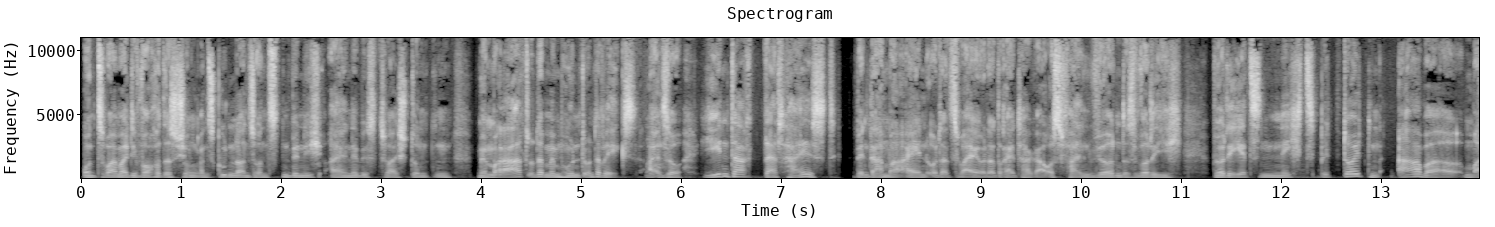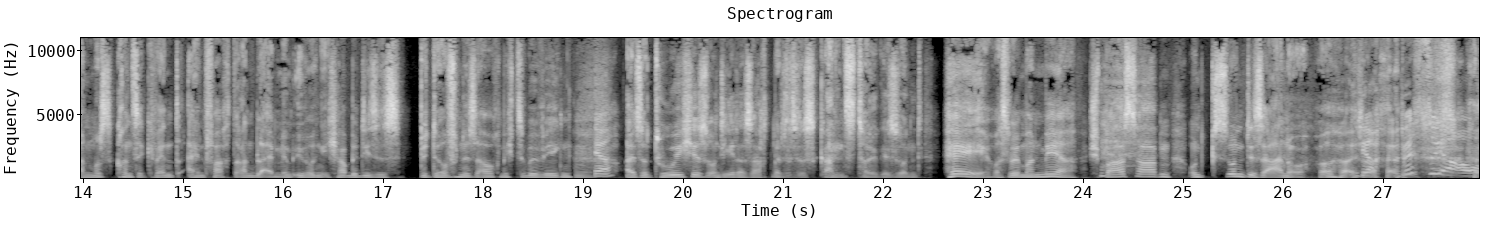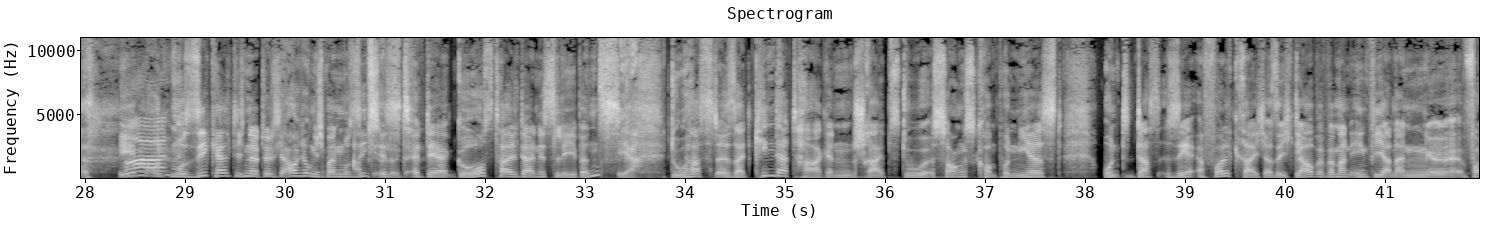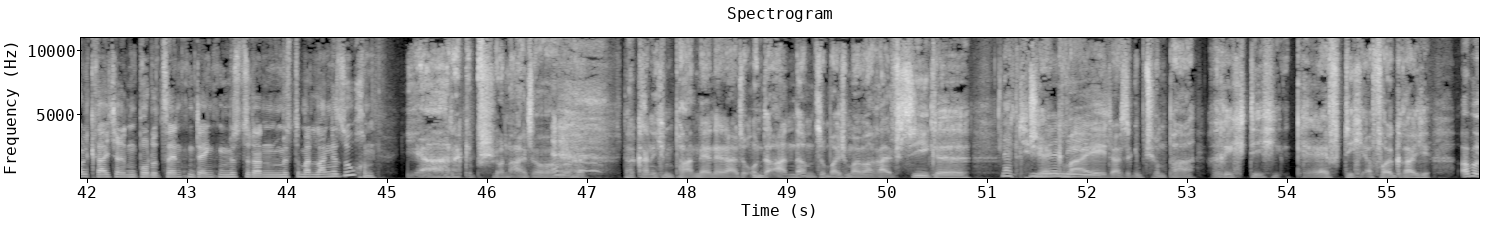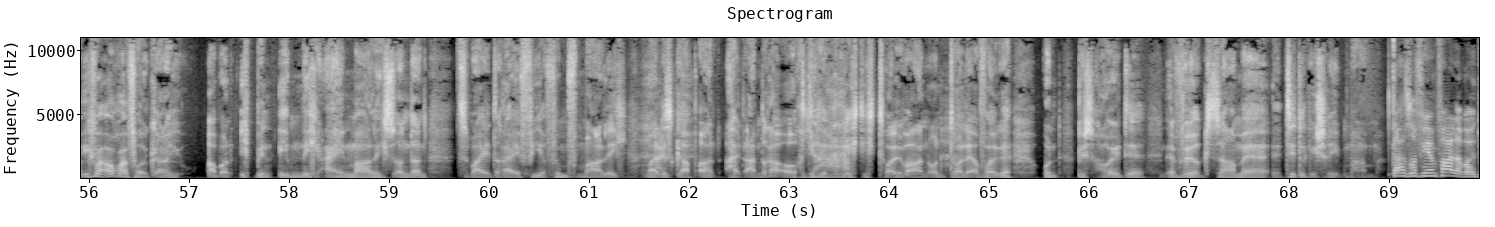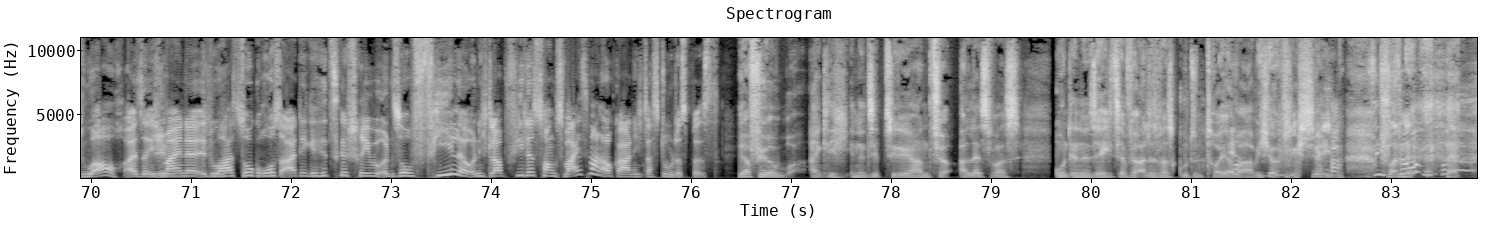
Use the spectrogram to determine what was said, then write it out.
und zweimal die Woche, das ist schon ganz gut. Und ansonsten bin ich eine bis zwei Stunden mit dem Rad oder mit dem Hund unterwegs. Also jeden Tag, das heißt, wenn da mal ein oder zwei oder drei Tage ausfallen würden, das würde ich, würde jetzt nichts bedeuten. Aber man muss konsequent einfach dranbleiben. Im Übrigen, ich habe dieses Bedürfnis auch, mich zu bewegen. Ja. Also tue ich es und jeder sagt mir, das ist ganz toll gesund. Hey, was will man mehr? Spaß haben und gesund ist noch. Also, Ja, bist du ja auch. Eben und Wahnsinn. Musik hält dich natürlich auch jung. Ich meine, Musik Absolut. ist äh, der Großteil deines Lebens. Ja. Du hast äh, seit Kindertagen schreibst du Songs, komponierst und das sehr erfolgreich. Also ich glaube, wenn man irgendwie an einen äh, erfolgreicheren Produzenten denken müsste, dann müsste man lange suchen. Ja, da gibt's schon, also äh, da kann ich ein paar nennen, also unter anderem zum Beispiel mal Ralf Siegel, Natürlich. Jack White, also gibt's schon ein paar richtig kräftig erfolgreiche, aber ich war auch erfolgreich. Aber ich bin eben nicht einmalig, sondern zwei, drei, vier, fünfmalig, weil es gab halt andere auch, die richtig toll waren und tolle Erfolge und bis heute wirksame Titel geschrieben haben. Das auf jeden Fall, aber du auch. Also ich meine, du hast so großartige Hits geschrieben und so viele und ich glaube, viele Songs weiß man auch gar nicht, dass du das bist. Ja, für eigentlich in den 70er Jahren für alles, was und in den 60er für alles, was gut und teuer war, habe ich irgendwie geschrieben. von, du?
